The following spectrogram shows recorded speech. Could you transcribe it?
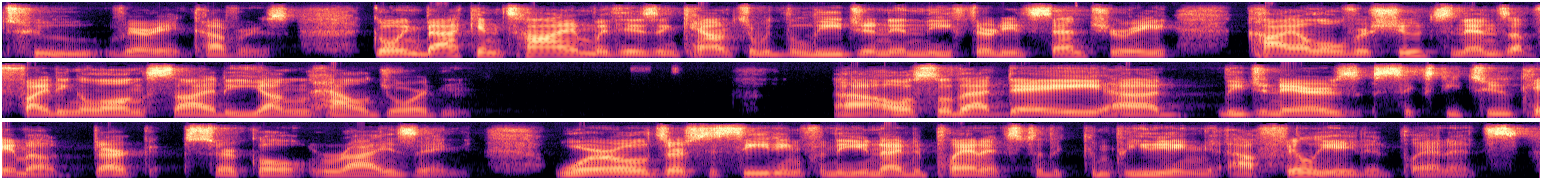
two variant covers. Going back in time with his encounter with the Legion in the 30th century, Kyle overshoots and ends up fighting alongside a young Hal Jordan. Uh, also, that day, uh, Legionnaires 62 came out. Dark Circle Rising. Worlds are seceding from the United Planets to the competing affiliated planets.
